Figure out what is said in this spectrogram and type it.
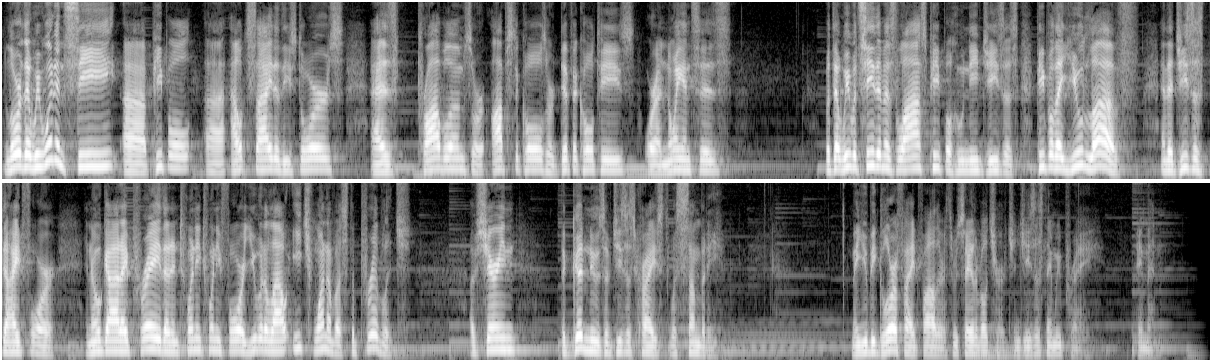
Lord, that we wouldn't see uh, people uh, outside of these doors as problems or obstacles or difficulties or annoyances, but that we would see them as lost people who need Jesus, people that you love and that Jesus died for. And oh God, I pray that in 2024 you would allow each one of us the privilege of sharing the good news of Jesus Christ with somebody. May you be glorified, Father, through Saylorville Church. In Jesus' name we pray. Amen.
